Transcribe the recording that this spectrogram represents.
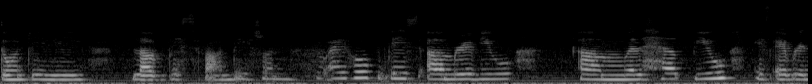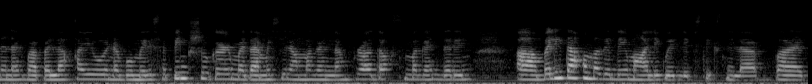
don't really love this foundation. So I hope this um, review um, will help you. If ever na nagbabala kayo na bumili sa Pink Sugar madami silang magandang products. Maganda rin um, balita ko maganda yung mga liquid lipsticks nila. But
